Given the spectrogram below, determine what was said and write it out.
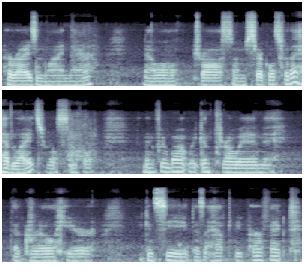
horizon line there. Now we'll draw some circles for the headlights, real simple. And then if we want, we can throw in the grill here. You can see it doesn't have to be perfect.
